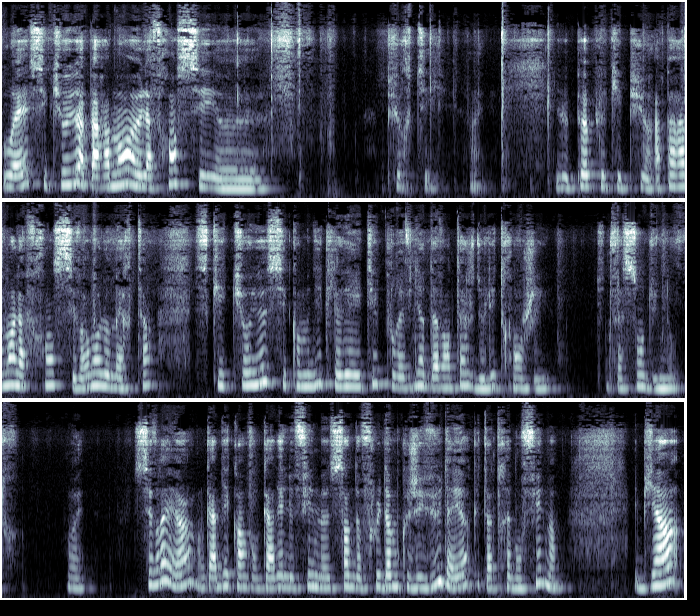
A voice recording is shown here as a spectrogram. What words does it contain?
Ouais, c'est curieux. Apparemment, euh, la France, c'est euh, pureté. Le peuple qui est pur. Apparemment, la France, c'est vraiment l'omerta. Ce qui est curieux, c'est qu'on me dit que la vérité pourrait venir davantage de l'étranger, d'une façon ou d'une autre. Ouais. C'est vrai, hein Regardez, quand vous regardez le film Sound of Freedom que j'ai vu, d'ailleurs, qui est un très bon film, eh bien,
